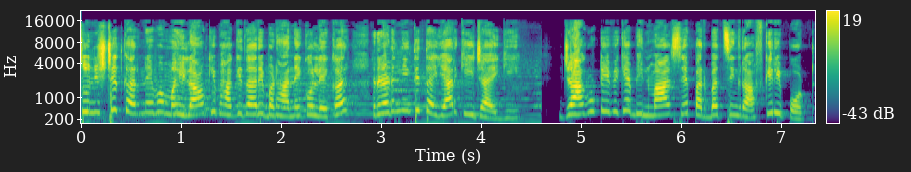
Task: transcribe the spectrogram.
सुनिश्चित करने व महिलाओं की भागीदारी बढ़ाने को लेकर रणनीति तैयार की जाएगी। जागरूक टीवी के भिनमाल से परबत सिंह राफ की रिपोर्ट।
